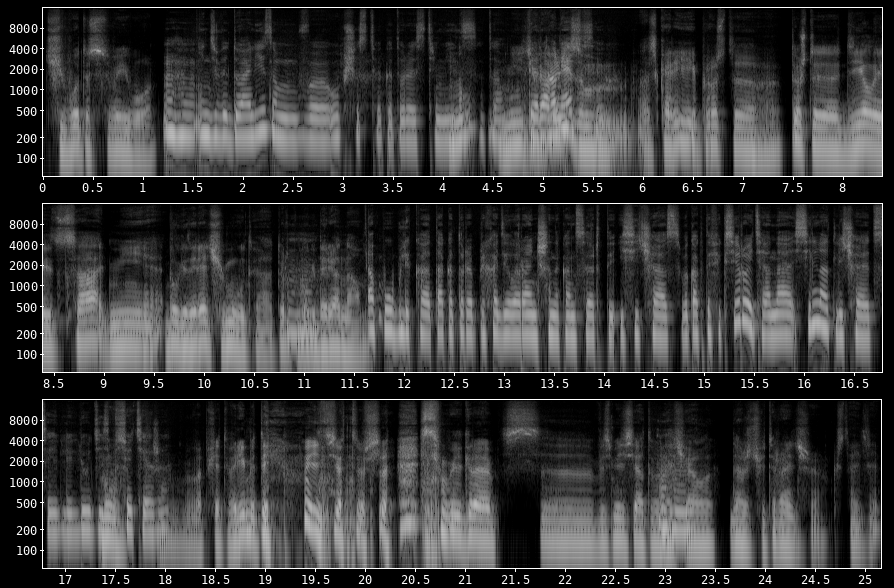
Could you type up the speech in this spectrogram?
чего-то своего. Мгм. Индивидуализм в обществе, которое Ну, стремится там, не индивидуализм, а скорее просто то, что делается не благодаря чему-то, а только Мгм. благодаря нам. А публика, та, которая приходила раньше на концерты и сейчас, вы как-то фиксируете, она сильно отличается или люди Ну, все те же? Вообще-то время-то идет уже, если мы играем с э, 80-го Мгм. начала, даже чуть раньше, кстати.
